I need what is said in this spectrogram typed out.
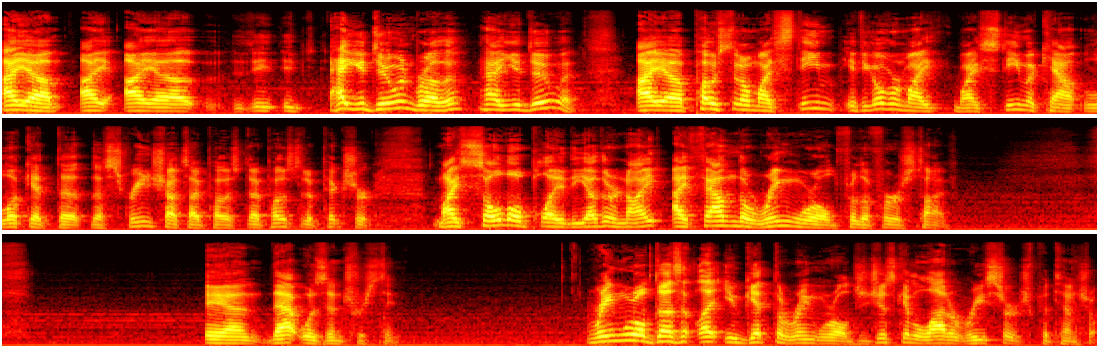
I uh, I I uh, how you doing, brother? How you doing? I uh, posted on my Steam. If you go over my my Steam account, look at the the screenshots I posted. I posted a picture. My solo play the other night. I found the ring world for the first time, and that was interesting. Ring world doesn't let you get the ring world. You just get a lot of research potential.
